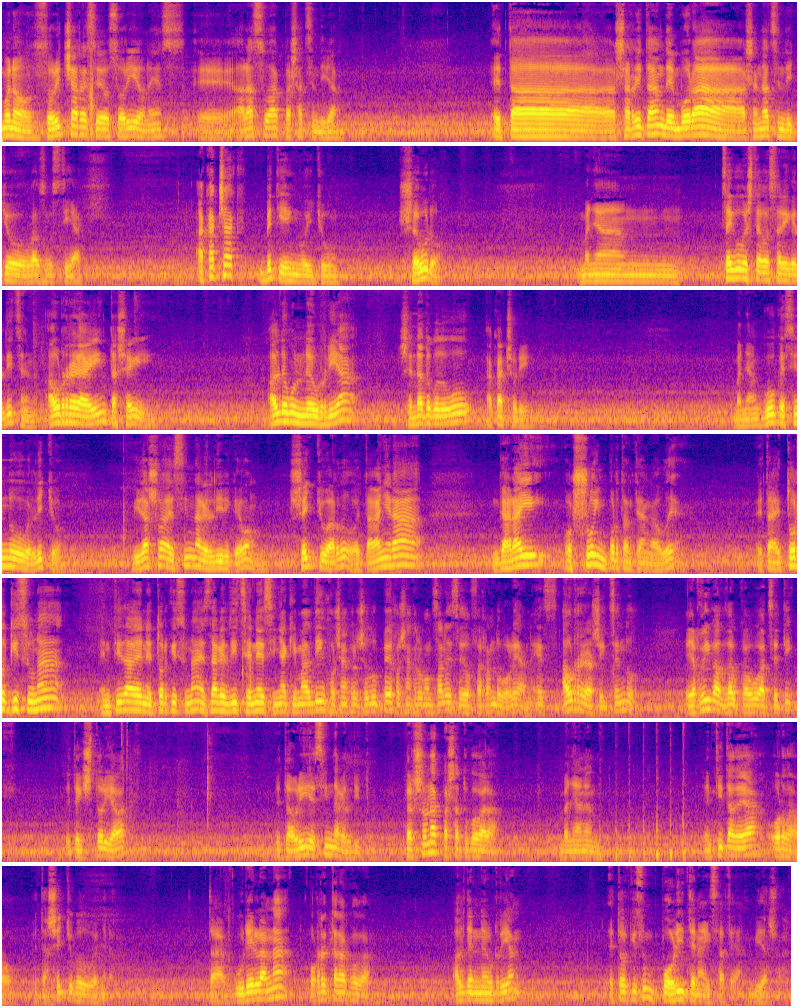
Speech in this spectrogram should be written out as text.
Bueno, zoritxarrez edo zorionez, e, arazoak pasatzen dira. Eta sarritan denbora sendatzen ditu gauz guztiak. Akatsak beti egingo ditu, seguro. Baina zaigu beste gozari gelditzen, aurrera egin eta segi. Aldegun neurria sendatuko dugu akatsori baina guk ezin dugu gelditu. Bidasoa ezin da geldirik egon. Seitu behar du. Eta gainera, garai oso importantean gaude. Eta etorkizuna, entidadeen etorkizuna, ez da gelditzen ez Iñaki Maldin, Jose Angel Sodupe, Jose Angel González edo Ferrando Bolean. Ez aurrera seitzen du. Herri bat daukagu atzetik. Eta historia bat. Eta hori ezin da gelditu. Personak pasatuko gara. Baina entitatea hor dago, eta seituko du gainera. Eta gure lana horretarako da, alden neurrian, etorkizun politena izatea, bidasoa.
